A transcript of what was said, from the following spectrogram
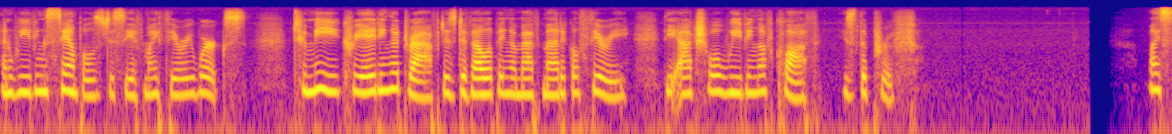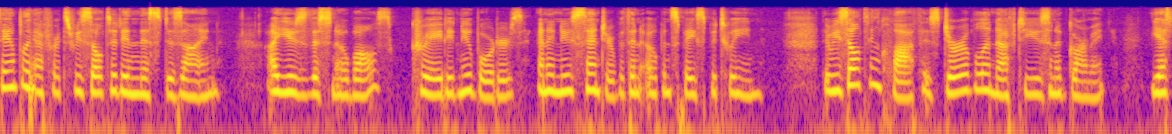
and weaving samples to see if my theory works. To me, creating a draft is developing a mathematical theory. The actual weaving of cloth is the proof. My sampling efforts resulted in this design. I used the snowballs, created new borders, and a new center with an open space between. The resulting cloth is durable enough to use in a garment, yet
